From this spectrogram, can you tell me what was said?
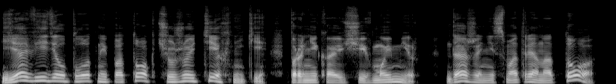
Я видел плотный поток чужой техники, проникающий в мой мир, даже несмотря на то,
